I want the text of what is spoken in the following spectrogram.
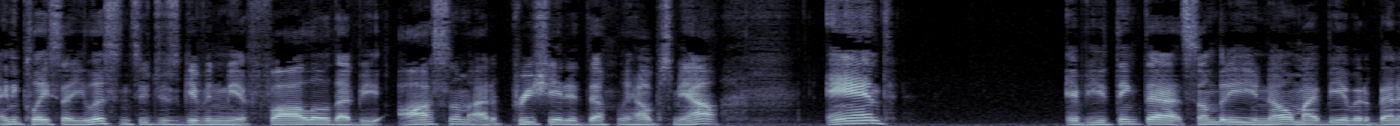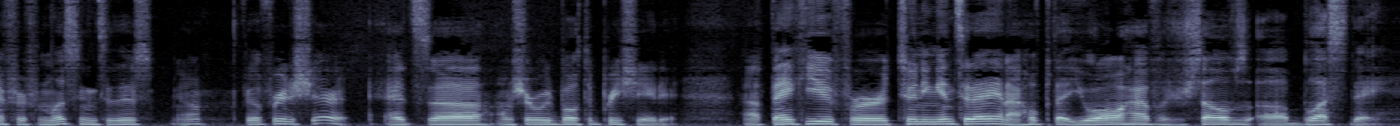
any place that you listen to, just giving me a follow. That'd be awesome. I'd appreciate it. Definitely helps me out. And if you think that somebody you know might be able to benefit from listening to this, you know, feel free to share it. It's uh, I'm sure we'd both appreciate it. Now, thank you for tuning in today, and I hope that you all have yourselves a blessed day.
